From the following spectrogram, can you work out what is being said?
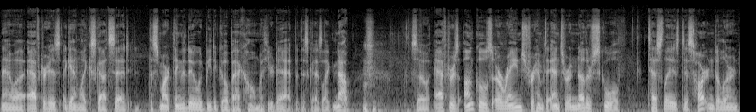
Now, uh, after his, again, like Scott said, the smart thing to do would be to go back home with your dad. But this guy's like, no. so, after his uncles arranged for him to enter another school, Tesla is disheartened to learn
